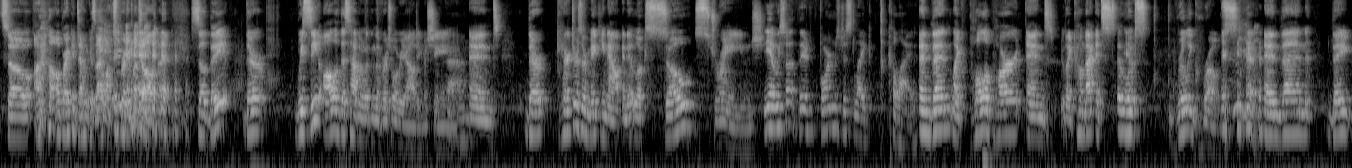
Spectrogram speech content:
So I'll break it down because I watched pretty much all of it. So they they're we see all of this happen within the virtual reality machine, Uh-huh. and their characters are making out, and it looks so strange. Yeah, we saw their forms just like collide. And then like pull apart and like come back. It's it looks really gross. and then they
